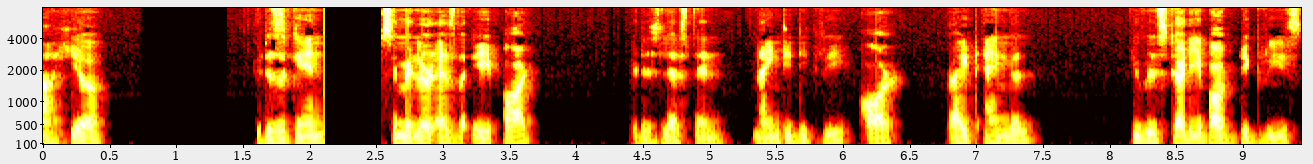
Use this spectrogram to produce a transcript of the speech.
now here it is again similar as the A part. It is less than 90 degree or right angle. You will study about degrees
